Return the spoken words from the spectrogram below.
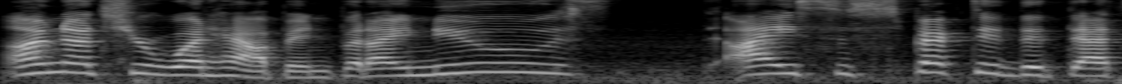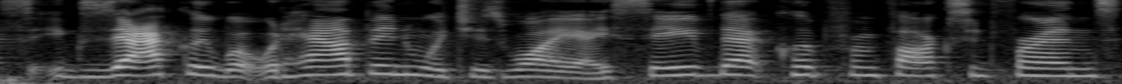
I'm not sure what happened, but I knew I suspected that that's exactly what would happen, which is why I saved that clip from Fox and Friends.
